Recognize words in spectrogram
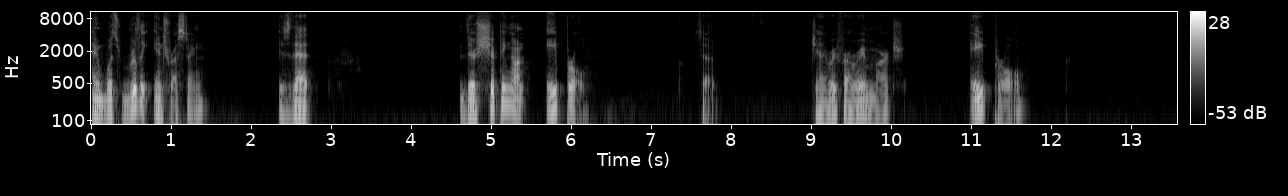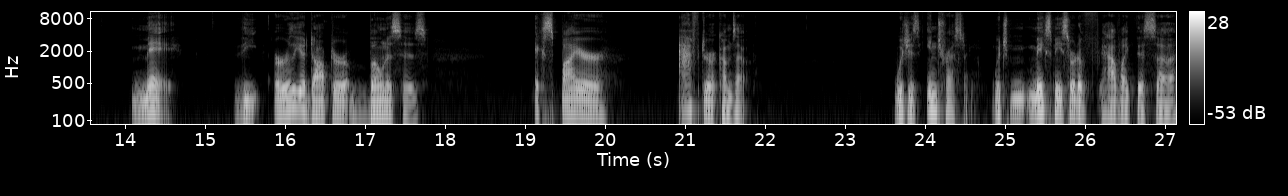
And what's really interesting is that they're shipping on April. So January, February, March, April, May. The early adopter bonuses expire after it comes out, which is interesting. Which makes me sort of have like this uh,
